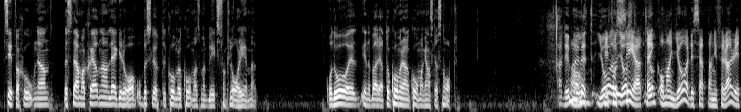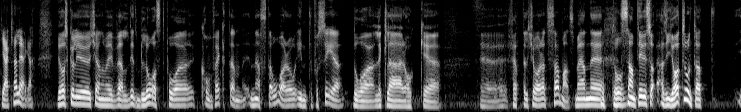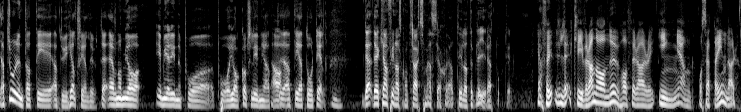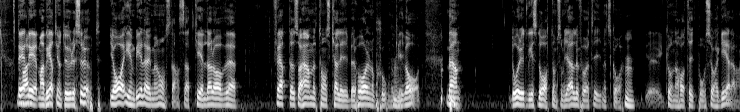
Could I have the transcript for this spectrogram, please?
situationen, bestämma själv när han lägger av och beslutet kommer att komma som en blixt från klar himmel. Och då innebär det att då kommer den att komma ganska snart. Ja, det är möjligt. Jag, Vi får jag, se. jag, Tänk om han gör det sätter han i Ferrari i ett jäkla läge. Jag skulle ju känna mig väldigt blåst på konfekten nästa år och inte få se då Leclerc och eh, eh, Vettel köra tillsammans. Men eh, Då- samtidigt så, alltså jag tror inte att, jag tror inte att, det är, att du är helt fel ute. Även om jag är mer inne på, på Jakobs linje att, Ja. att det är ett år till. Det, det kan finnas kontraktsmässiga skäl till att det blir ett år till. Ja, för kliver han av nu har Ferrari ingen att sätta in där. Det, Man- det, man vet ju inte hur det ser ut. Jag inbillar mig någonstans att killar av eh, Vettels och Hamiltons kaliber har en option att kliva av. Men då är det ett visst datum som gäller för att teamet ska eh, kunna ha tid på sig att agera. Va?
